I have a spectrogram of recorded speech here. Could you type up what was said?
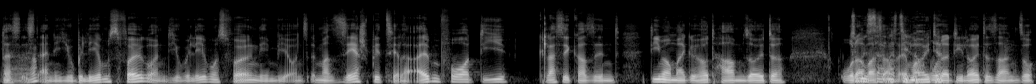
Das Ja. ist eine Jubiläumsfolge und Jubiläumsfolgen nehmen wir uns immer sehr spezielle Alben vor, die Klassiker sind, die man mal gehört haben sollte oder was auch immer. Leute. Oder die Leute sagen so.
